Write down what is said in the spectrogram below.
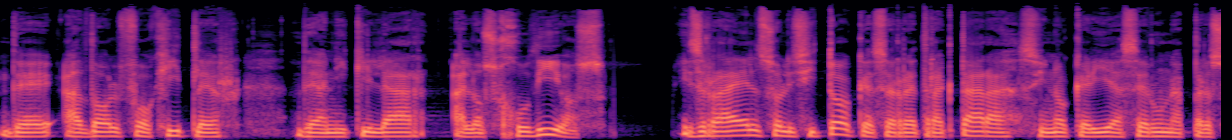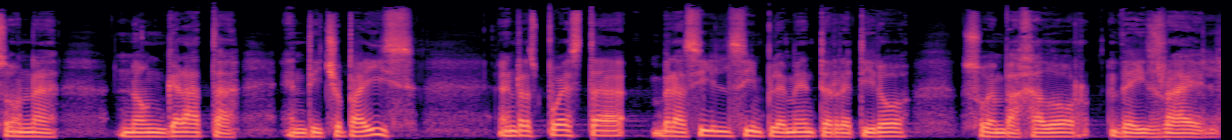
de Adolfo Hitler de aniquilar a los judíos. Israel solicitó que se retractara si no quería ser una persona non grata en dicho país. En respuesta, Brasil simplemente retiró su embajador de Israel.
